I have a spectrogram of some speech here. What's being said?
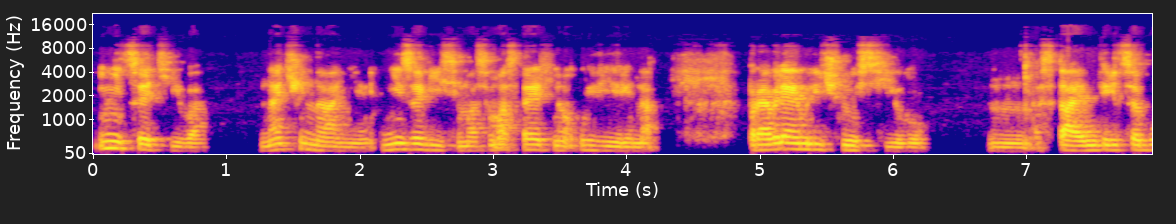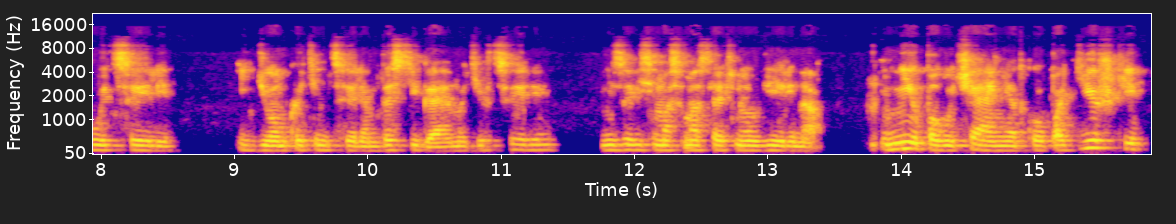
инициатива, начинание, независимо, самостоятельно, уверенно. Проявляем личную силу, ставим перед собой цели, идем к этим целям, достигаем этих целей, независимо, самостоятельно, уверенно, не получая ни от кого поддержки,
